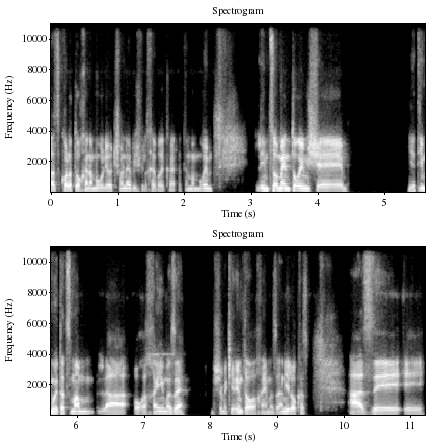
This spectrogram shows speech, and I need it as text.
ואז כל התוכן אמור להיות שונה בשביל חבר'ה כאלה, אתם אמורים למצוא מנטורים שיתאימו את עצמם לאורח חיים הזה, שמכירים את האורח חיים הזה, אני לא כזה. אז uh, uh,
